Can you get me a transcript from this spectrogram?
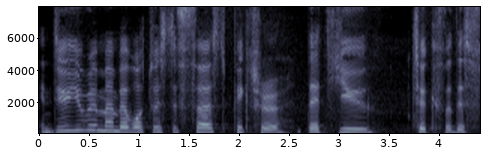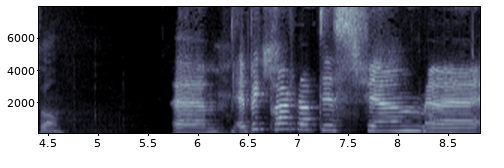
And do you remember what was the first picture that you took for this film? Um, a big part of this film uh,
